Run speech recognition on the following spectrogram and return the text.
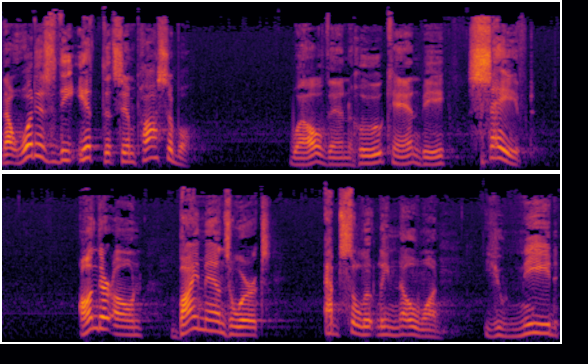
Now, what is the it that's impossible? Well, then who can be saved? On their own, by man's works, absolutely no one. You need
